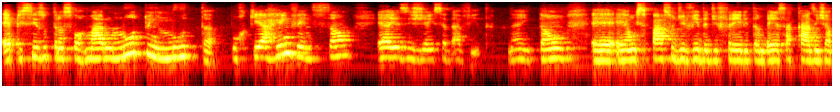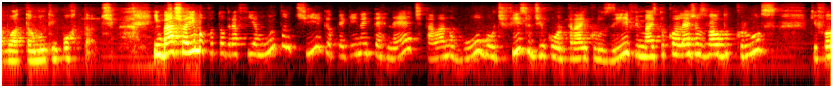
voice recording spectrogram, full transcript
é preciso transformar o luto em luta, porque a reinvenção é a exigência da vida. Né? Então, é, é, um espaço de vida de Freire também, essa casa em Jaboatão, muito importante. Embaixo aí, uma fotografia muito antiga, eu peguei na internet, está lá no Google, difícil de encontrar, inclusive, mas do Colégio Oswaldo Cruz, que foi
